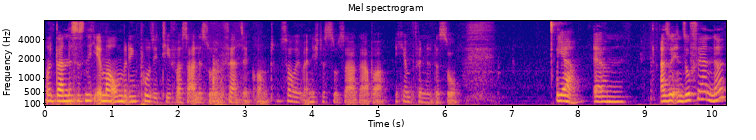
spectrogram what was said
und dann ist es nicht immer unbedingt positiv, was alles so im Fernsehen kommt. Sorry, wenn ich das so sage, aber ich empfinde das so. Ja, ähm, also insofern, ne,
